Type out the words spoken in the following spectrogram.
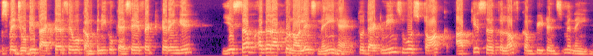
उसमें जो भी फैक्टर्स है वो कंपनी को कैसे इफ़ेक्ट करेंगे? ये सब अगर आपको नॉलेज नहीं है तो दैट मीन्स वो स्टॉक आपके सर्कल ऑफ़ कंपिटेंस में नहीं है।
